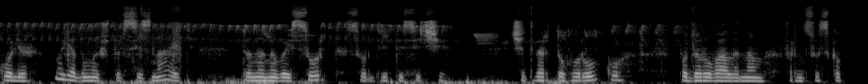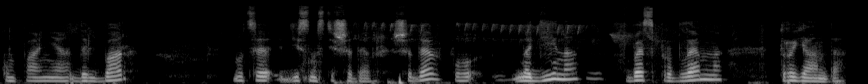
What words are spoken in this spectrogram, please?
Колір, ну я думаю, що всі знають. То на новий сорт, сорт 2004 року. Подарували нам французька компанія Дельбар. Ну, це дійсності шедевр. Шедевр, надійна, безпроблемна троянда.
